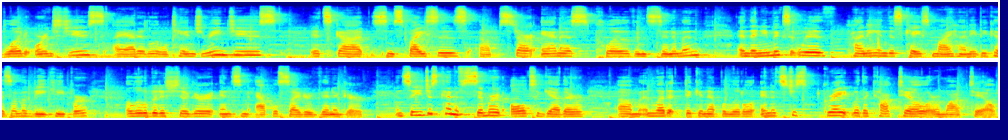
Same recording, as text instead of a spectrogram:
blood orange juice. I added a little tangerine juice, it's got some spices, uh, star anise, clove, and cinnamon. And then you mix it with honey, in this case, my honey, because I'm a beekeeper, a little bit of sugar, and some apple cider vinegar. And so you just kind of simmer it all together um, and let it thicken up a little. And it's just great with a cocktail or a mocktail.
